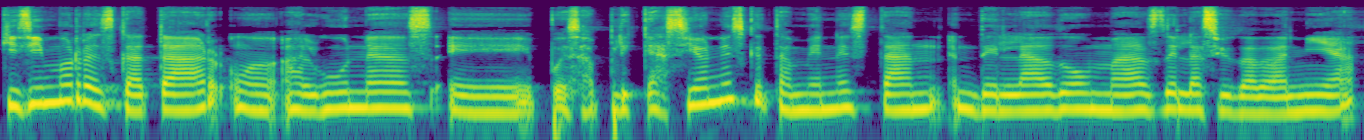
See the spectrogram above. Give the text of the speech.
quisimos rescatar uh, algunas eh, pues aplicaciones que también están del lado más de la ciudadanía,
